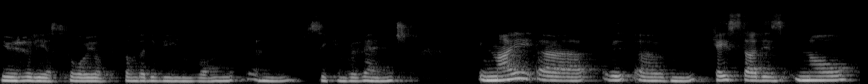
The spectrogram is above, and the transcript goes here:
usually a story of somebody being wronged and seeking revenge. In my uh, um, case studies, Noh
